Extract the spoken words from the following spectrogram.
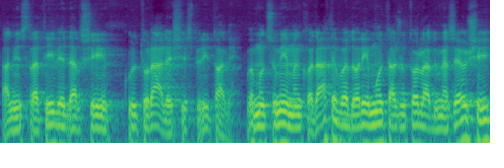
administrative, dar și culturale și spirituale. Vă mulțumim încă o dată, vă dorim mult ajutor la Dumnezeu și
